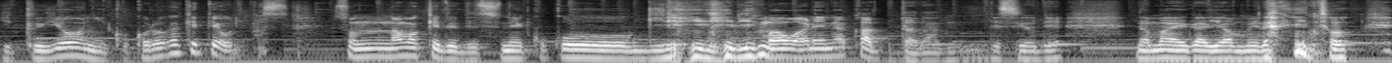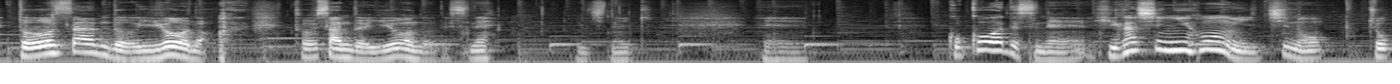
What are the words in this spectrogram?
行くように心がけております。そんなわけでですねここをギリギリ回れなかったなんですよね。名前が読めないと 東山道硫黄の 東山道硫黄のですね道の駅、えーここはですね東日本一の直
